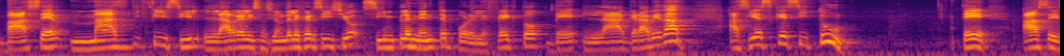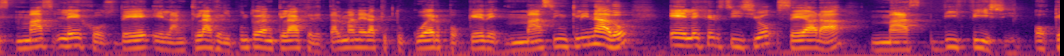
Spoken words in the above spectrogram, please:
va a ser más difícil la realización del ejercicio simplemente por el efecto de la gravedad. Así es que si tú te haces más lejos del anclaje, del punto de anclaje, de tal manera que tu cuerpo quede más inclinado, el ejercicio se hará más difícil, ¿ok?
